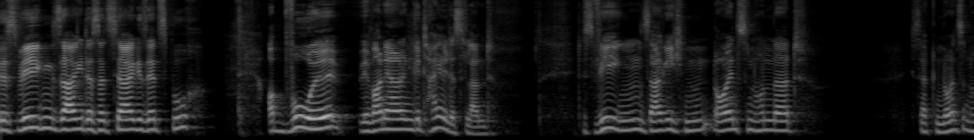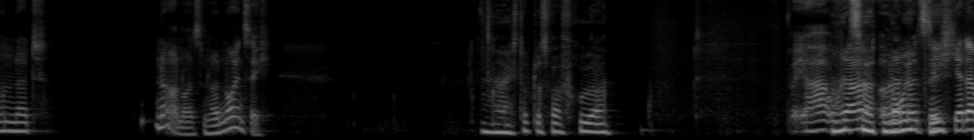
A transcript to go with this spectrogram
Deswegen sage ich das Sozialgesetzbuch. Obwohl, wir waren ja ein geteiltes Land. Deswegen sage ich 1900, ich sage 1900, na, 1990. Ah, Ich glaube, das war früher. Ja, oder, oder 1990? 90. Ja, da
